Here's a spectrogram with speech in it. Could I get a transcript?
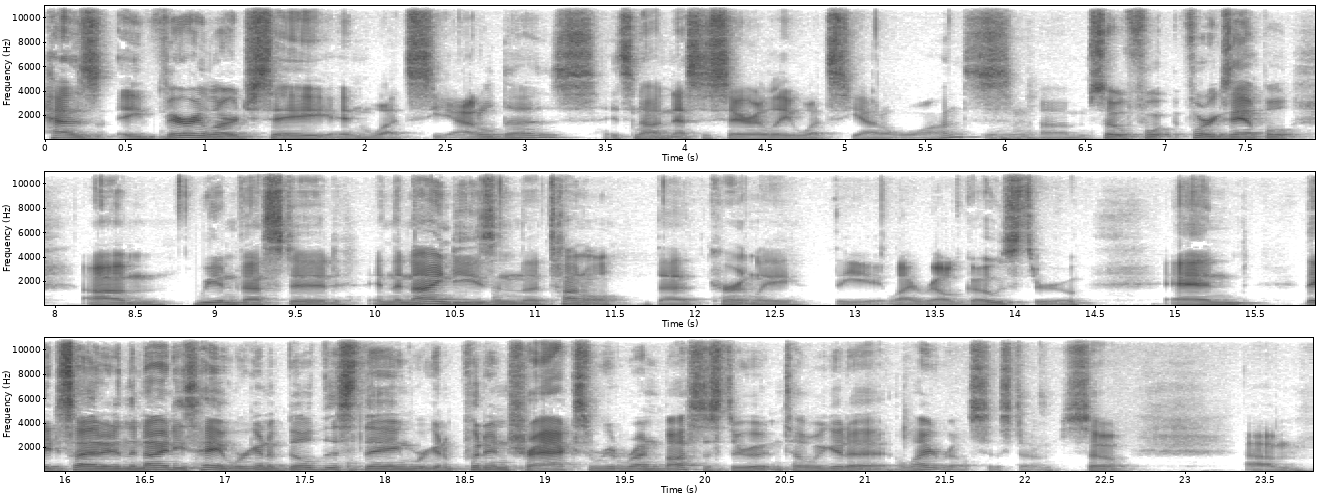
has a very large say in what Seattle does. It's not necessarily what Seattle wants. Mm-hmm. Um, so, for for example, um, we invested in the '90s in the tunnel that currently the light rail goes through, and they decided in the 90s, hey, we're going to build this thing, we're going to put in tracks, we're going to run buses through it until we get a, a light rail system. So, um,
